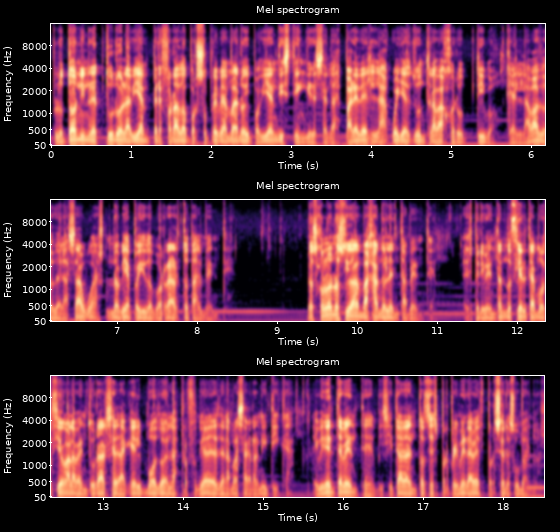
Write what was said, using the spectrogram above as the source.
Plutón y Neptuno le habían perforado por su propia mano y podían distinguirse en las paredes las huellas de un trabajo eruptivo que el lavado de las aguas no había podido borrar totalmente. Los colonos iban bajando lentamente, experimentando cierta emoción al aventurarse de aquel modo en las profundidades de la masa granítica, evidentemente visitada entonces por primera vez por seres humanos.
